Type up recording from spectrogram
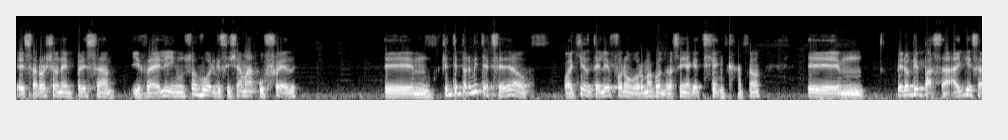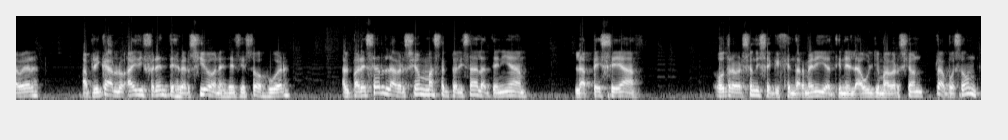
desarrolla una empresa israelí, un software que se llama UFED, eh, que te permite acceder a cualquier teléfono por más contraseña que tengas, ¿no? Pero ¿qué pasa? Hay que saber aplicarlo. Hay diferentes versiones de ese software. Al parecer la versión más actualizada la tenía la PCA. Otra versión dice que Gendarmería tiene la última versión. Claro, pues son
